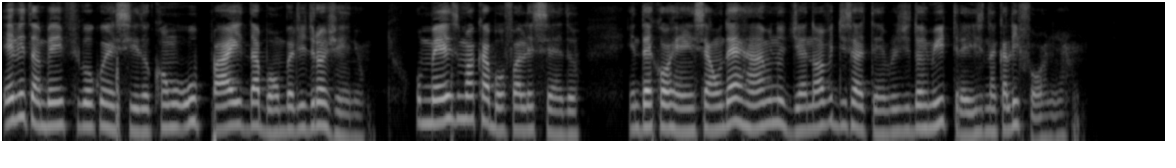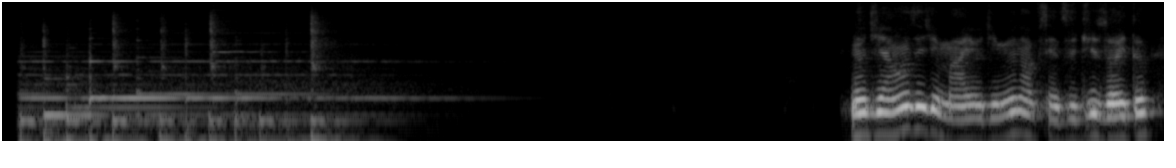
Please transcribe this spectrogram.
Ele também ficou conhecido como o pai da bomba de hidrogênio. O mesmo acabou falecendo em decorrência a um derrame no dia 9 de setembro de 2003 na Califórnia. No dia 11 de maio de 1918,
